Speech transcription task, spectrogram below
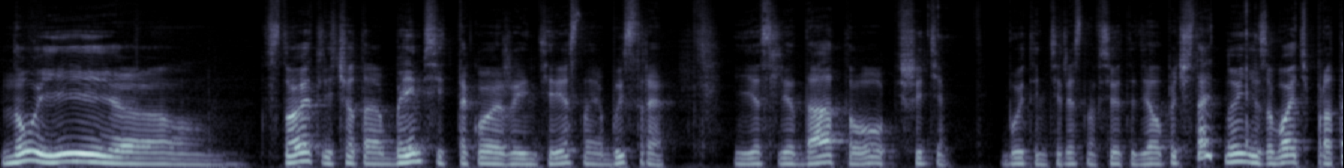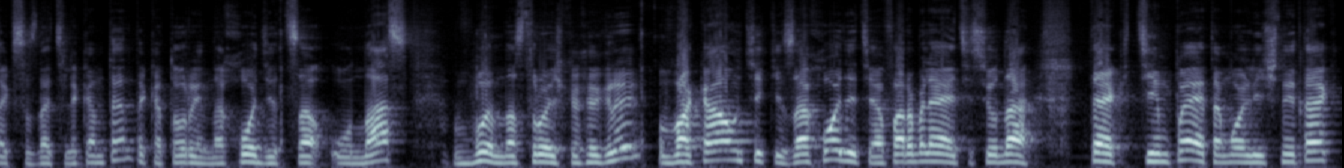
Ну и э, стоит ли что-то бэмсить такое же интересное, быстрое? Если да, то пишите. Будет интересно все это дело почитать. Ну и не забывайте про тег создателя контента, который находится у нас в настройках игры, в аккаунтике. Заходите, оформляете сюда тег TeamP, это мой личный тег,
